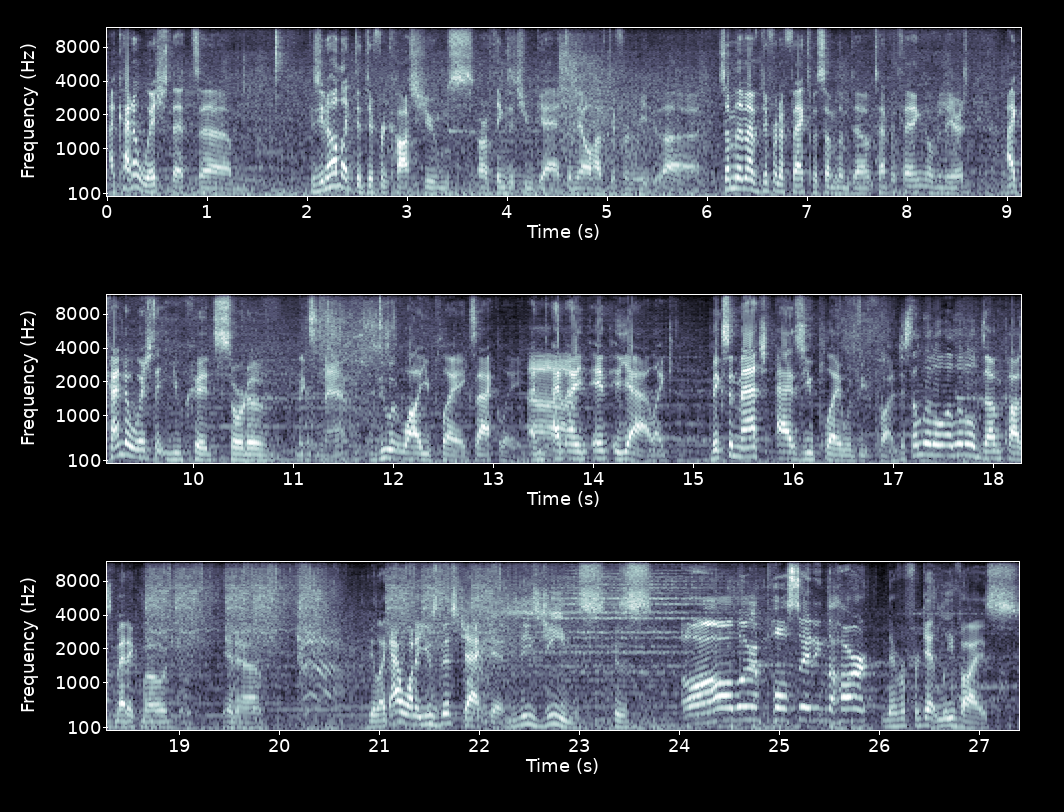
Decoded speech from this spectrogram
I kind of wish that, because you know how like the different costumes are things that you get, and they all have different. Re- uh, some of them have different effects, but some of them don't, type of thing. Over the years, I kind of wish that you could sort of Mix and match. do it while you play, exactly. And, Ah. and, and, and yeah, like mix and match as you play would be fun. Just a little, a little dumb cosmetic mode, you know. Be like, I want to use this jacket, and these jeans, because Oh, look at pulsating the heart. never forget Levi's.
